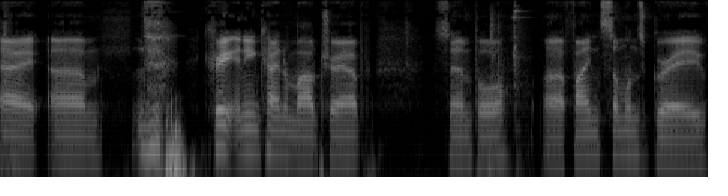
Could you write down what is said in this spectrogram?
Alright, um, create any kind of mob trap. Simple. Uh, find someone's grave,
